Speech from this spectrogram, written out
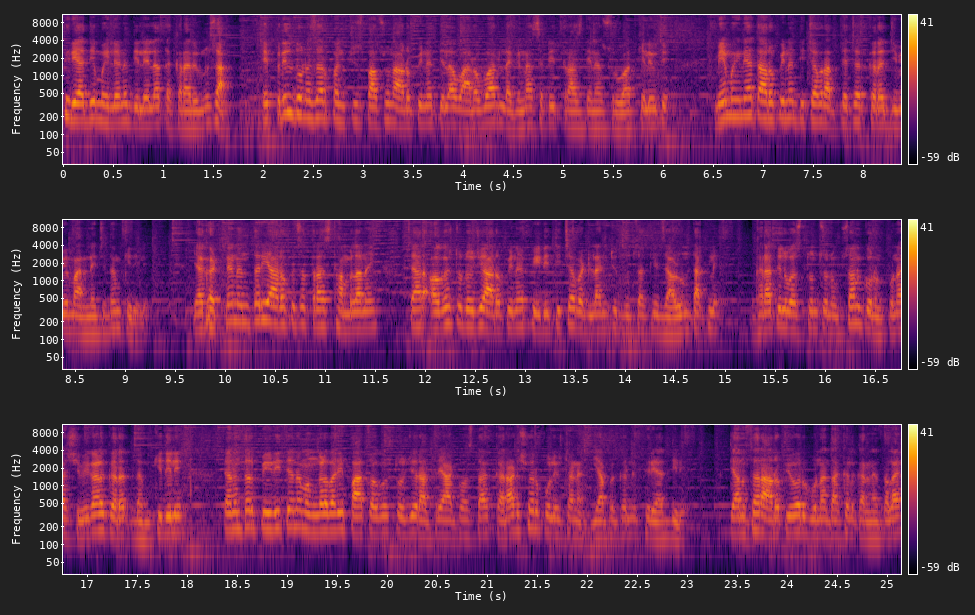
फिर्यादी महिलेनं दिलेल्या तक्रारीनुसार एप्रिल दोन हजार पंचवीसपासून आरोपीनं तिला वारंवार लग्नासाठी त्रास देण्यास सुरुवात केली होती. मे महिन्यात आरोपीनं तिच्यावर अत्याचार करत जीवे मारण्याची धमकी दिली. या घटनेनंतरही आरोपीचा त्रास थांबला नाही. चार ऑगस्ट रोजी आरोपीनं पीडितीच्या वडिलांची दुचाकी जाळून टाकली. घरातील वस्तूंचं नुकसान करून पुन्हा शिवीगाळ करत धमकी दिली. त्यानंतर पीडितेनं मंगळवारी पाच ऑगस्ट रोजी रात्री आठ वाजता कराड शहर पोलीस ठाण्यात या प्रकरणी फिर्याद दिली. त्यानुसार आरोपीवर गुन्हा दाखल करण्यात आलाय.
